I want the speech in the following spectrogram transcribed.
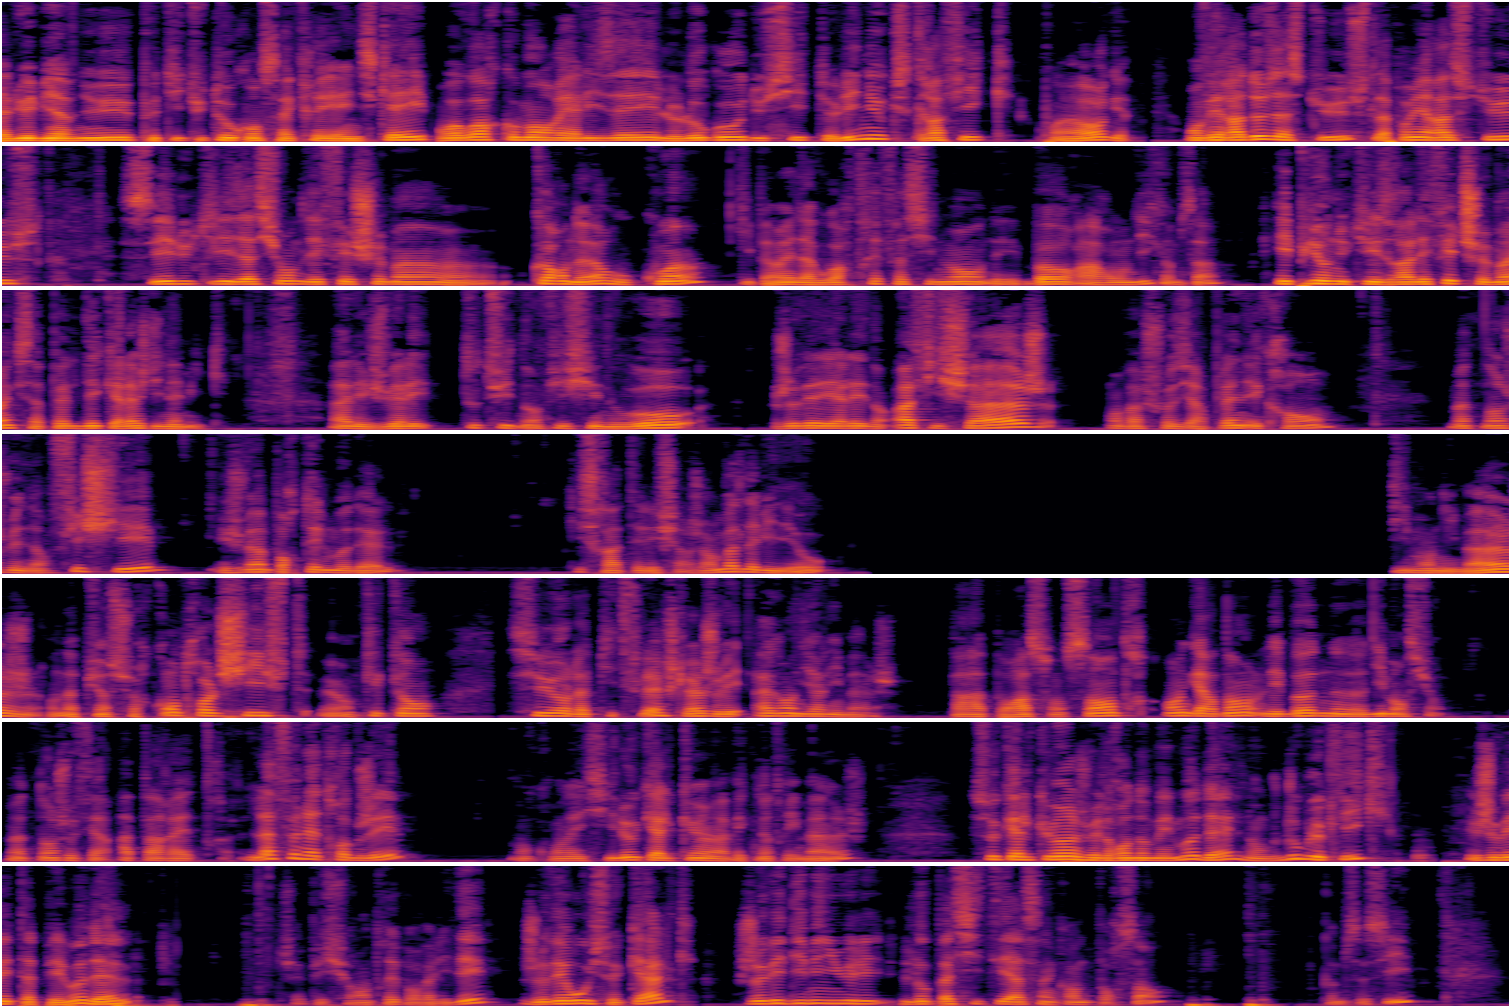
Salut et bienvenue, petit tuto consacré à Inkscape. On va voir comment réaliser le logo du site linuxgraphique.org. On verra deux astuces. La première astuce, c'est l'utilisation de l'effet chemin euh, corner ou coin, qui permet d'avoir très facilement des bords arrondis comme ça. Et puis on utilisera l'effet de chemin qui s'appelle décalage dynamique. Allez, je vais aller tout de suite dans Fichier nouveau. Je vais aller dans Affichage. On va choisir plein écran. Maintenant, je vais dans Fichier et je vais importer le modèle qui sera téléchargé en bas de la vidéo mon image, en appuyant sur CTRL SHIFT et en cliquant sur la petite flèche, là je vais agrandir l'image par rapport à son centre en gardant les bonnes euh, dimensions. Maintenant je vais faire apparaître la fenêtre objet, donc on a ici le calque 1 avec notre image. Ce calque 1 je vais le renommer modèle, donc je double-clique et je vais taper modèle, j'appuie sur entrée pour valider, je verrouille ce calque, je vais diminuer l'opacité à 50%, comme ceci,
